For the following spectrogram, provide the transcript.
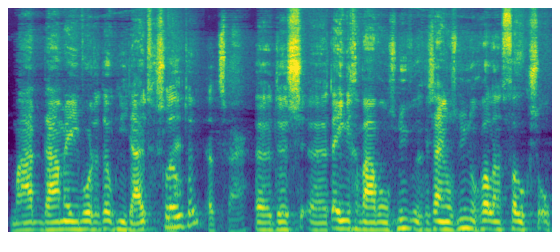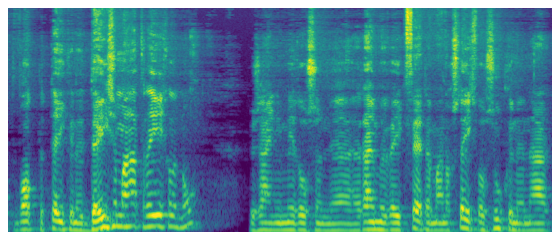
Maar daarmee wordt het ook niet uitgesloten. Nee, dat is waar. Eh, dus eh, het enige waar we ons nu, we zijn ons nu nog wel aan het focussen op wat betekenen deze maatregelen nog. We zijn inmiddels een eh, ruime week verder, maar nog steeds wel zoekende naar,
